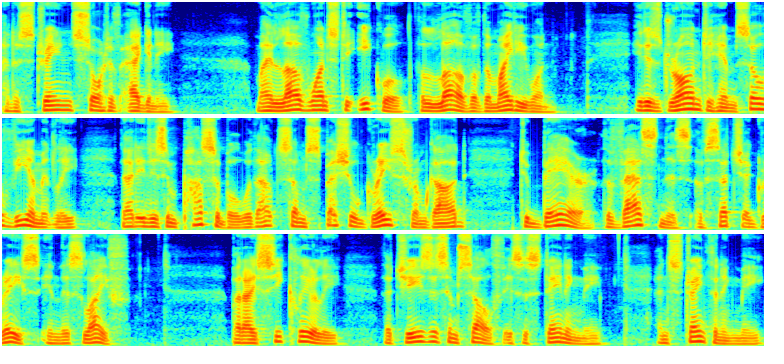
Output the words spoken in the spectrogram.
and a strange sort of agony. My love wants to equal the love of the Mighty One. It is drawn to him so vehemently that it is impossible, without some special grace from God, to bear the vastness of such a grace in this life. But I see clearly that Jesus Himself is sustaining me and strengthening me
